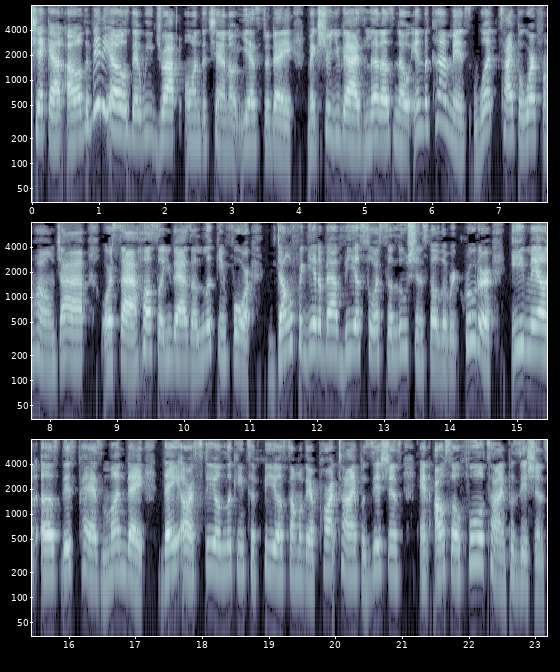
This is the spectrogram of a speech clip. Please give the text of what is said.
check out all the videos that we dropped on the channel yesterday. Make sure you guys let us know in the comments what type of work from home job or side hustle you guys are looking for. Don't forget about Via Source Solutions. So the recruiter emailed us this past Monday. They are still looking to fill some of their part-time positions and also full-time positions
